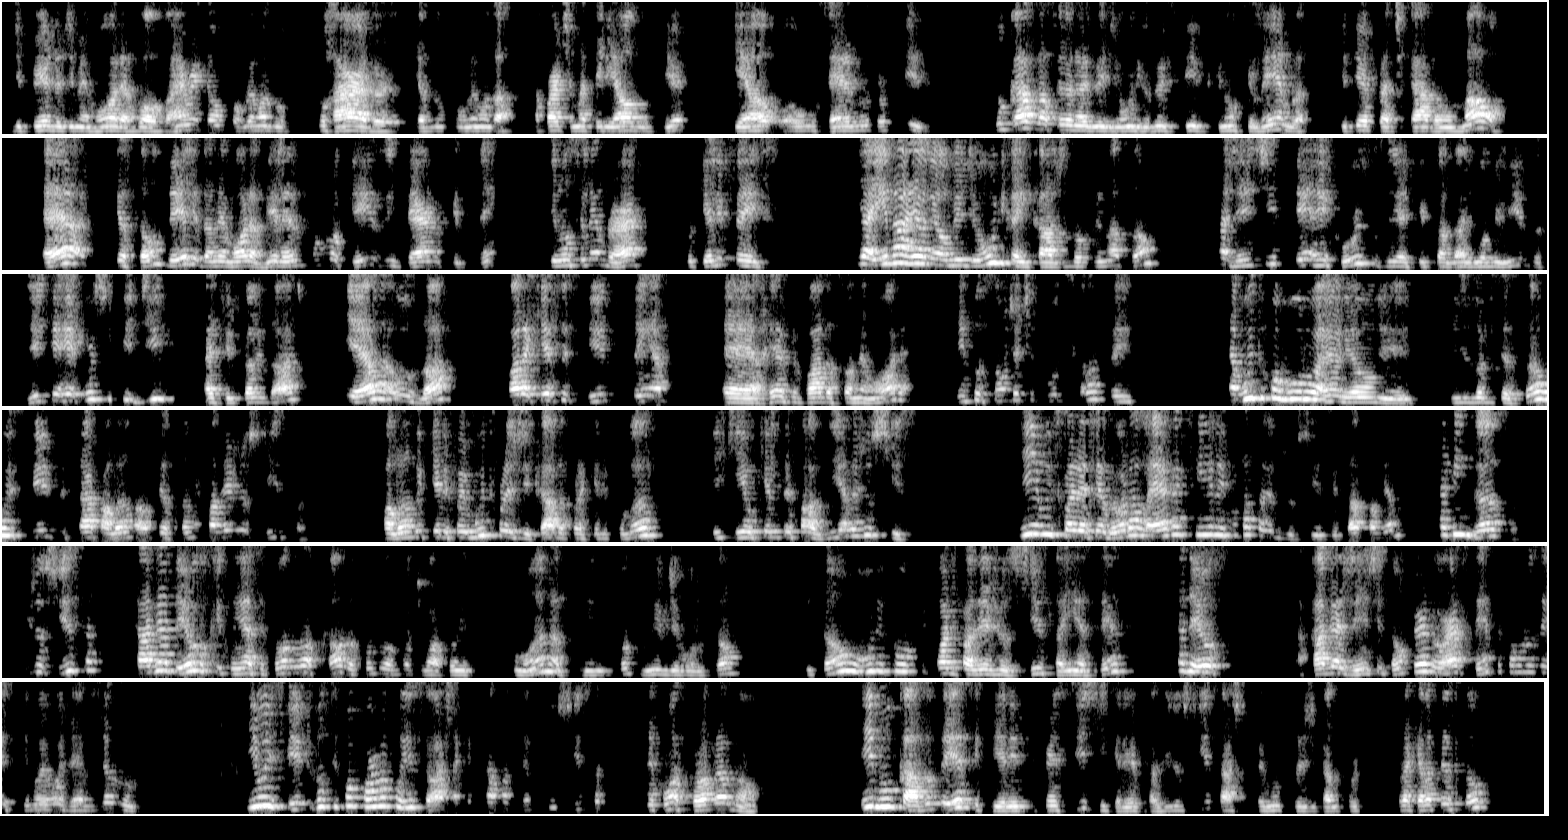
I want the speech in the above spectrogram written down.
de perda de memória do Alzheimer, que é um problema do, do hardware, que é do problema da, da parte material do ser, que é o, o cérebro do corpo físico. No caso das reuniões mediúnicas do espírito que não se lembra de ter praticado um mal é questão dele, da memória dele. Eles são bloqueios internos que ele tem de não se lembrar do que ele fez. E aí, na reunião mediúnica, em caso de doutrinação, a gente tem recursos, e a espiritualidade mobiliza, a gente tem recursos de pedir a espiritualidade e ela os dá para que esse espírito tenha é, reavivado a sua memória em função de atitudes que ela fez. É muito comum numa reunião de, de desobsessão o espírito estar falando, pensando em fazer justiça, falando que ele foi muito prejudicado por aquele fulano e que o que ele fazia era justiça. E o esclarecedor alega que ele não está fazendo justiça, ele está fazendo é vingança. Justiça cabe a Deus, que conhece todas as causas, todas as motivações humanas, em todos os níveis de evolução. Então, o único que pode fazer justiça em essência é Deus. Cabe a gente, então, perdoar sempre, como nos ensina o Evangelho de Jesus. E o Espírito não se conforma com isso, acha que ele está fazendo justiça né, com as próprias mãos. E no caso desse, que ele persiste em querer fazer justiça, acha que foi muito prejudicado por, por aquela pessoa,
